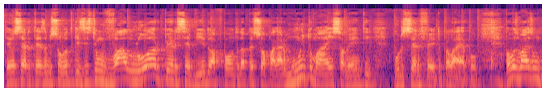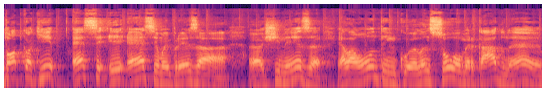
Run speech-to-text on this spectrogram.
tenho certeza absoluta que existe um valor percebido a ponto da pessoa pagar muito mais somente por ser feito pela Apple. Vamos mais um tópico aqui. SES uma empresa uh, chinesa. Ela ontem lançou ao mercado, né,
